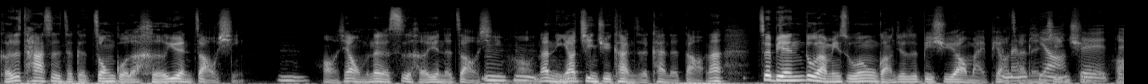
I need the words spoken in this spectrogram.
可是它是这个中国的合院造型。嗯，哦，像我们那个四合院的造型，哦，那你要进去看才看得到。那这边鹿港民俗文物馆就是必须要买票才能进去，对对，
